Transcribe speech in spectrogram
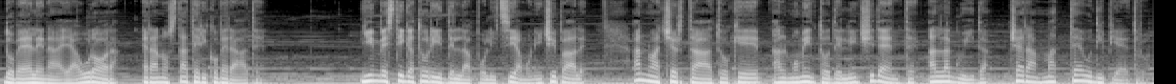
dove Elena e Aurora erano state ricoverate. Gli investigatori della polizia municipale hanno accertato che al momento dell'incidente alla guida c'era Matteo Di Pietro.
